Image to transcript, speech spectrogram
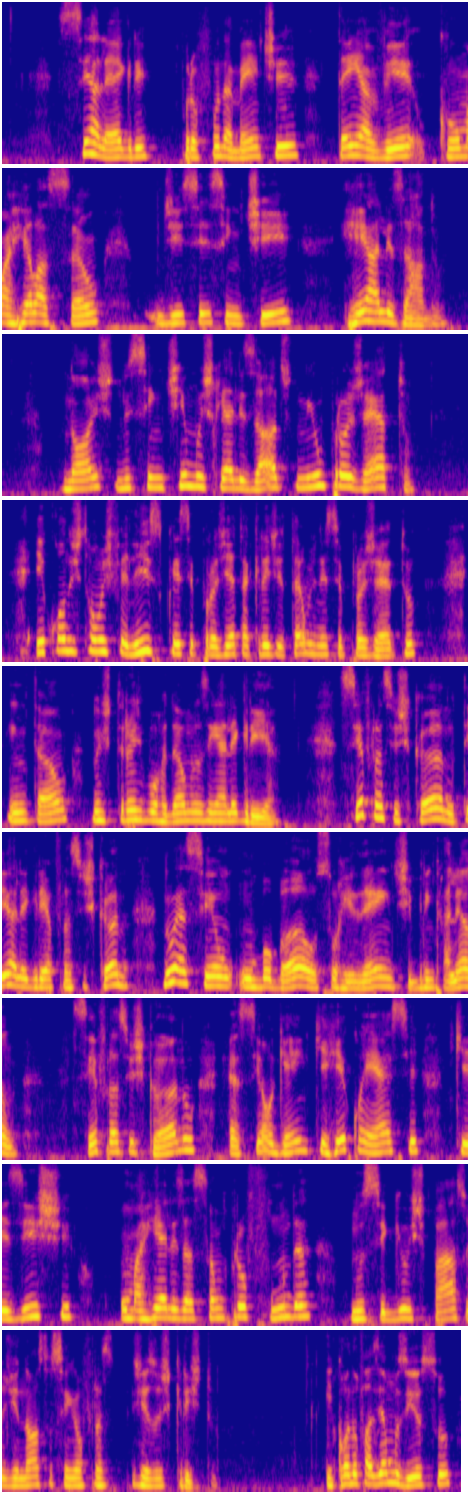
ser alegre profundamente tem a ver com uma relação de se sentir realizado. Nós nos sentimos realizados em um projeto. E quando estamos felizes com esse projeto, acreditamos nesse projeto, então nos transbordamos em alegria. Ser franciscano, ter alegria franciscana, não é ser um, um bobão, sorridente, brincalhão, Ser franciscano é ser alguém que reconhece que existe uma realização profunda no seguir os passos de nosso Senhor Jesus Cristo. E quando fazemos isso,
